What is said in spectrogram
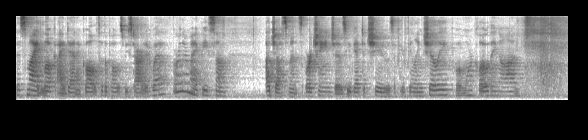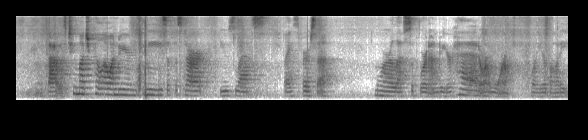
This might look identical to the pose we started with, or there might be some adjustments or changes you get to choose. If you're feeling chilly, put more clothing on. If that was too much pillow under your knees at the start, use less, vice versa. More or less support under your head or warmth for your body.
